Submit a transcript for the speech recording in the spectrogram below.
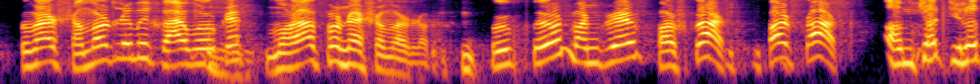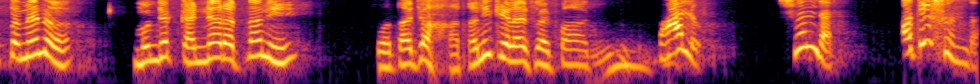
तुम्हाला समजलं मी काय बोलते मला पण नाही समजलं म्हणजे फ़र्स्ट क्लास फ़र्स्ट क्लास आमच्या तिलोत्तमेनं म्हणजे कन्या रत्नानी स्वतःच्या हाताने केलाय स्वयंपाक. भालो सुंदर अति सुंदर.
